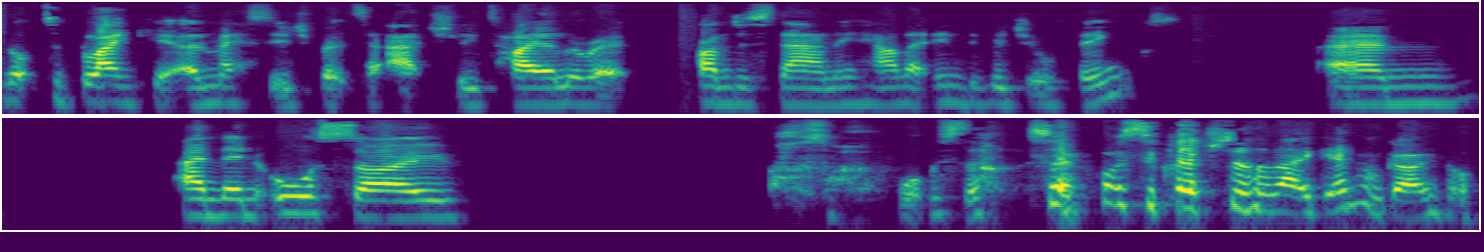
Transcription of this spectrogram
not to blanket a message, but to actually tailor it, understanding how that individual thinks, um, and then also oh, sorry, what was the so what was the question on that again? I'm going off.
